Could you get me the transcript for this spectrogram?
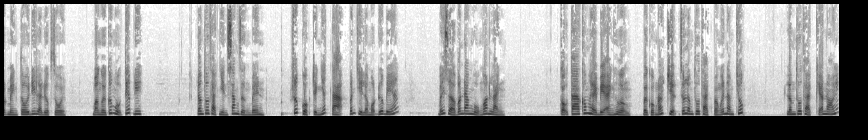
một mình tôi đi là được rồi. Mọi người cứ ngủ tiếp đi. Lâm tu thạch nhìn sang giường bên. Rốt cuộc trình nhất tạ vẫn chỉ là một đứa bé. Bấy giờ vẫn đang ngủ ngon lành. Cậu ta không hề bị ảnh hưởng bởi cuộc nói chuyện giữa lâm thu thạch và nguyễn nam trúc. Lâm thu thạch khẽ nói,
